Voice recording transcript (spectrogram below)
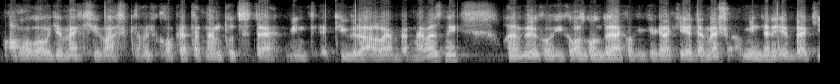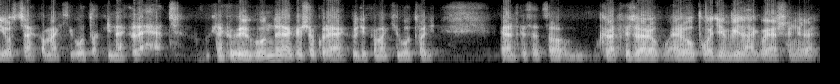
ahova ugye meghívás kell, hogy kapják, tehát nem tudsz te, mint egy kívülálló ember nevezni, hanem ők, akik azt gondolják, akikre érdemes, minden évben kiosztják a meghívót, akinek lehet, akinek ők gondolják, és akkor elküldik a meghívót, hogy jelentkezett a következő Európa, Európa vagy ilyen világversenyre.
